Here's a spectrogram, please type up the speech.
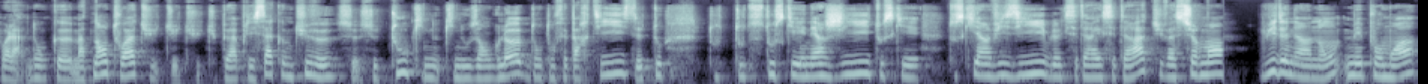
voilà, donc euh, maintenant, toi, tu, tu, tu, tu, peux appeler ça comme tu veux, ce, ce tout qui, nous, qui nous englobe, dont on fait partie, ce tout, tout, tout, tout ce qui est énergie, tout ce qui est, tout ce qui est invisible, etc., etc. Tu vas sûrement lui donner un nom, mais pour moi,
